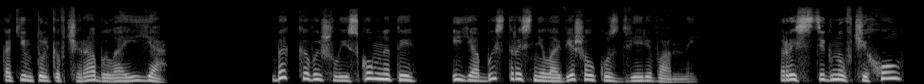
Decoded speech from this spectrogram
каким только вчера была и я. Бекка вышла из комнаты, и я быстро сняла вешалку с двери ванной. Расстегнув чехол,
